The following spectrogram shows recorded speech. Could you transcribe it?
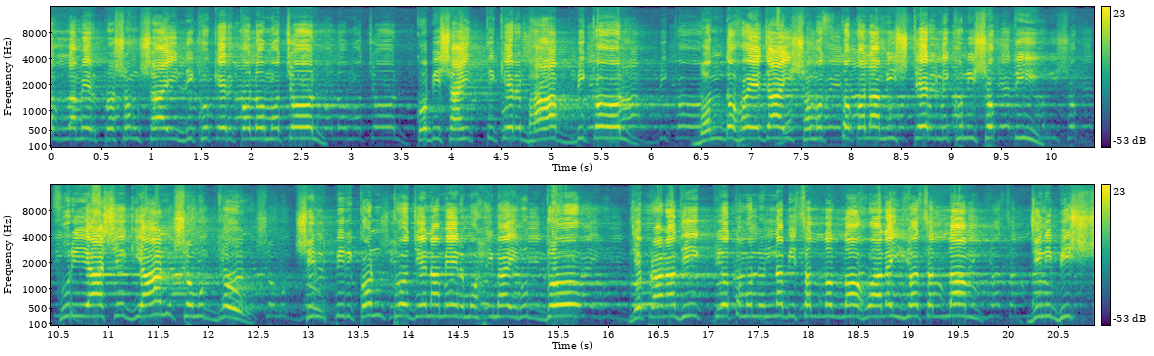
সাল্লামের প্রশংসায় লেখকের কলমচল কবি সাহিত্যিকের ভাব বিকল। বন্ধ হয়ে যায় সমস্ত কলামিষ্টের লিখনি শক্তি। ফুরিয়ে আসে জ্ঞান সমুদ্র। শিল্পীর কণ্ঠ যে নামের মহিমায় রুদ্ধ। যে প্রাণাধিক প্রিয়তম নবী সাল্লাল্লাহু আলাইহি ওয়াসাল্লাম, যিনি বিশ্ব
